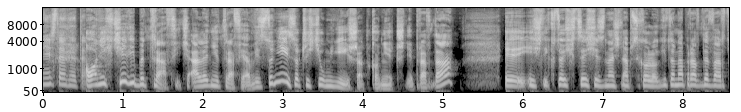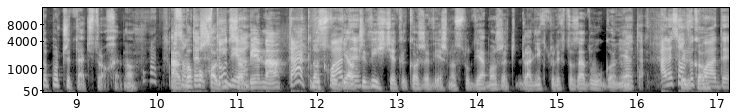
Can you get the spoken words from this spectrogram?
Niestety tak. Oni chcieliby trafić, ale nie trafiają, więc to nie jest oczywiście umniejsza koniecznie, prawda? Y, Jeśli ktoś chce się znać na psychologii, to naprawdę warto poczytać trochę. No. Tak, bo są Albo pochodzić studia. sobie na Tak, no, wykłady. studia oczywiście, tylko że wiesz, no studia może dla niektórych to za długo, nie? No tak. Ale są Tylko- wykłady,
